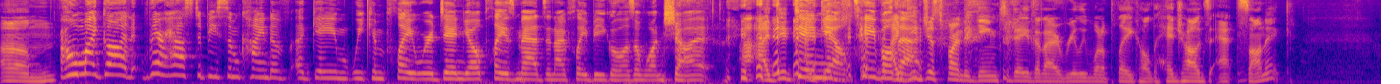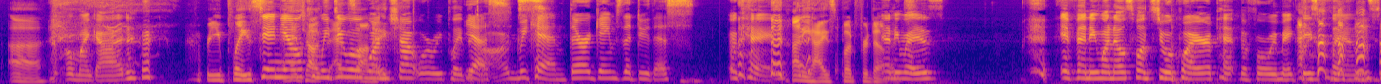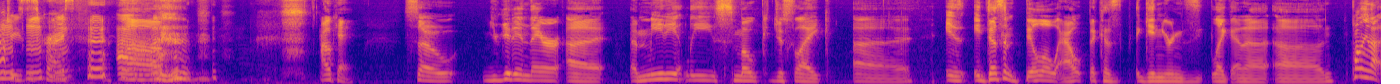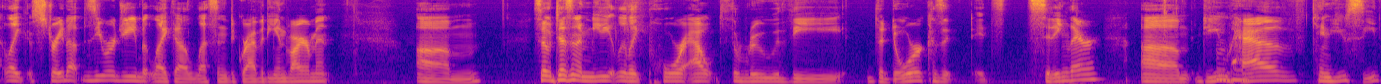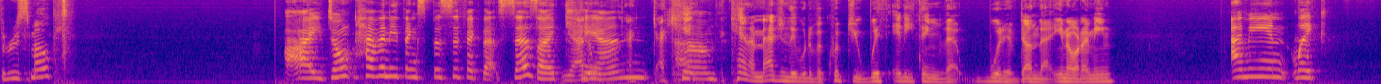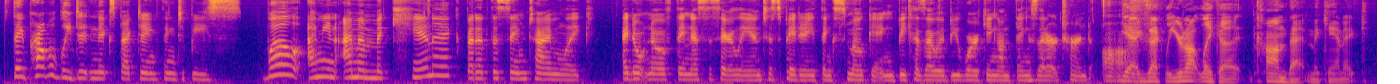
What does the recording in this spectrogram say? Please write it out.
um Oh my god, there has to be some kind of a game we can play where Danielle plays Mads and I play Beagle as a one shot. I, I did Danielle, I did, table I did just find a game today that I really want to play called Hedgehogs at Sonic, Oh my god. where you play Danielle, can we do a Sonic. one shot where we play the Yes, dogs? we can. There are games that do this. Okay. Honey Heist, but for dogs. Anyways, if anyone else wants to acquire a pet before we make these plans, Jesus Christ. Uh, Okay, so you get in there. Uh, immediately, smoke just like uh, is it doesn't billow out because again you're in z- like in a uh, probably not like straight up zero g, but like a lessened gravity environment. Um, so it doesn't immediately like pour out through the the door because it it's sitting there. Um, do you have? Can you see through smoke? I don't have anything specific that says I Yeah, can. I, I, I can't. Um, I can't imagine they would have equipped you with anything that would have done that. You know what I mean? I mean, like, they probably didn't expect anything to be. s- Well, I mean, I'm a mechanic, but at the same time, like, I don't know if they necessarily anticipate anything smoking because I would be working on things that are turned off. Yeah, exactly. You're not like a combat mechanic.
